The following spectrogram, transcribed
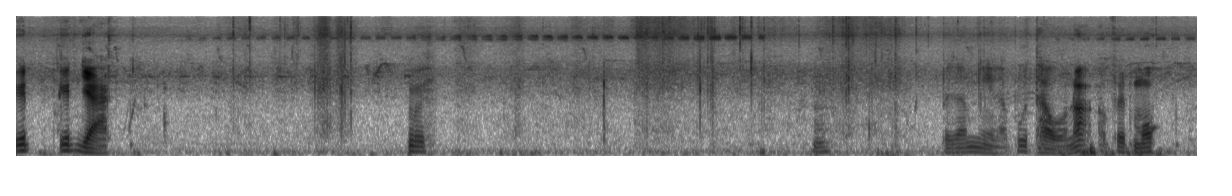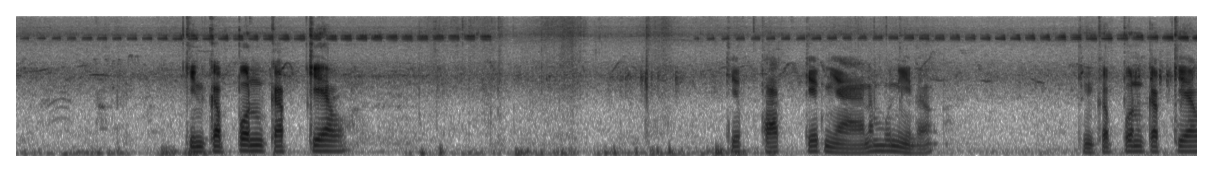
อึดอึดอยากอุ้ยหึ ไปซ้ำนี่แหละผู้เฒ่าเนาะเอาไปหมก กินกับปนกับแก้ว เก็บผักเก็บหญ้าน้ำมูนี่แล้วกินกับปนกับแก้ว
